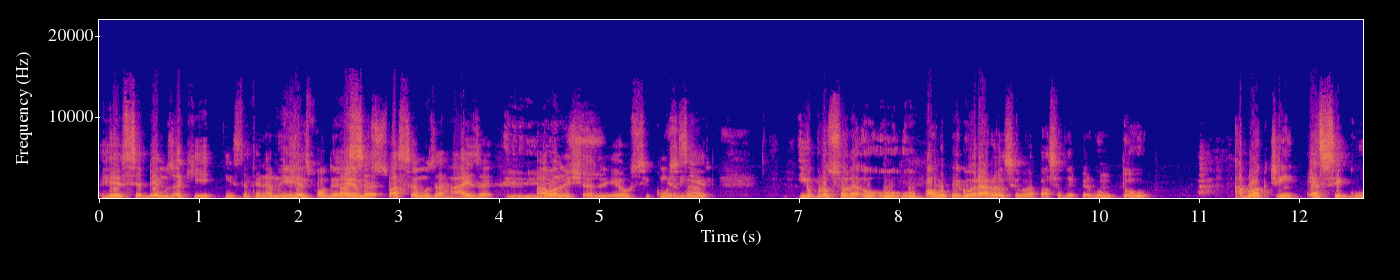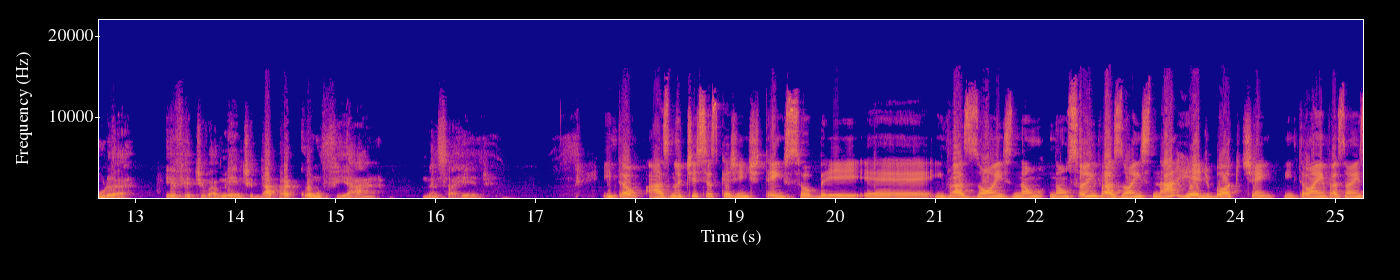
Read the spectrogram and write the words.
recebemos aqui instantaneamente. E responderemos. Passa, passamos a Raiza ao Alexandre, eu, se conseguir. Exato. E o professor, o, o Paulo Pegoraro, na semana passada, ele perguntou: a blockchain é segura, efetivamente? Dá para confiar nessa rede? Então, as notícias que a gente tem sobre é, invasões não, não são invasões na rede blockchain. Então, é invasões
